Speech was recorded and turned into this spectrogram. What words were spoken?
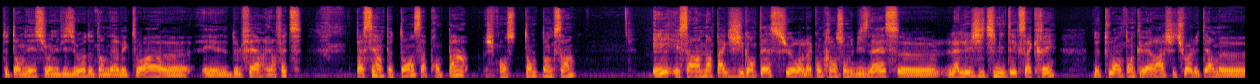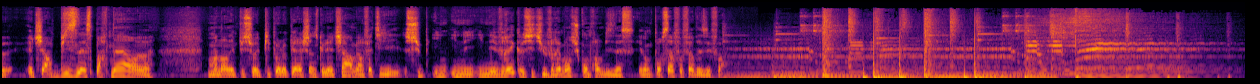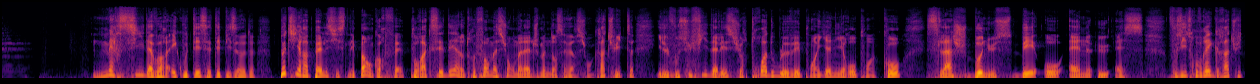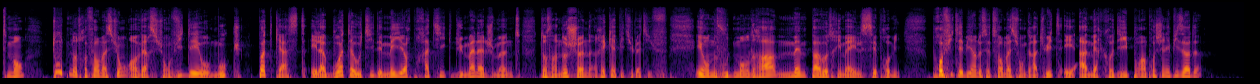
de t'emmener sur une visio, de t'emmener avec toi euh, et de le faire. Et en fait, passer un peu de temps, ça prend pas, je pense, tant de temps que ça. Et, ça a un impact gigantesque sur la compréhension du business, euh, la légitimité que ça crée de toi en tant que RH. Et tu vois, le terme HR euh, business partner, maintenant on est plus sur les people operations que les HR, mais en fait, il, il, il n'est vrai que si tu vraiment tu comprends le business. Et donc pour ça, il faut faire des efforts. Merci d'avoir écouté cet épisode. Petit rappel, si ce n'est pas encore fait, pour accéder à notre formation au management dans sa version gratuite, il vous suffit d'aller sur www.yaniro.co slash bonus, B-O-N-U-S. Vous y trouverez gratuitement toute notre formation en version vidéo MOOC, podcast et la boîte à outils des meilleures pratiques du management dans un Notion récapitulatif. Et on ne vous demandera même pas votre email, c'est promis. Profitez bien de cette formation gratuite et à mercredi pour un prochain épisode.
